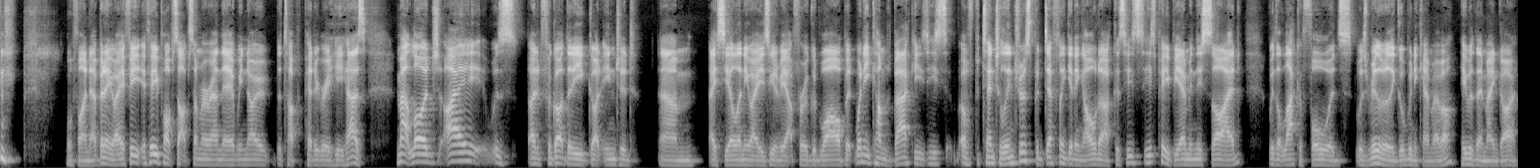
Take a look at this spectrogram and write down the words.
we'll find out. But anyway, if he if he pops up somewhere around there, we know the type of pedigree he has. Matt Lodge, I was I forgot that he got injured um, ACL anyway. He's going to be out for a good while, but when he comes back, he's he's of potential interest, but definitely getting older because his his PPM in this side with a lack of forwards was really really good when he came over. He was their main guy.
